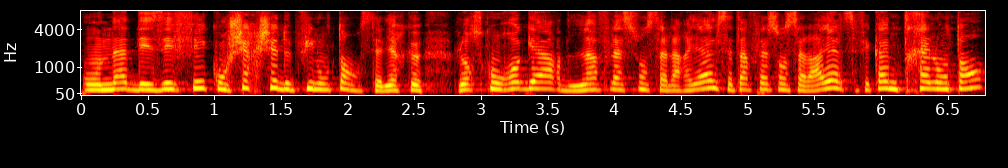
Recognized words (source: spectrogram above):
on a des effets qu'on cherchait depuis longtemps. C'est-à-dire que lorsqu'on regarde l'inflation salariale, cette inflation salariale, ça fait quand même très longtemps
